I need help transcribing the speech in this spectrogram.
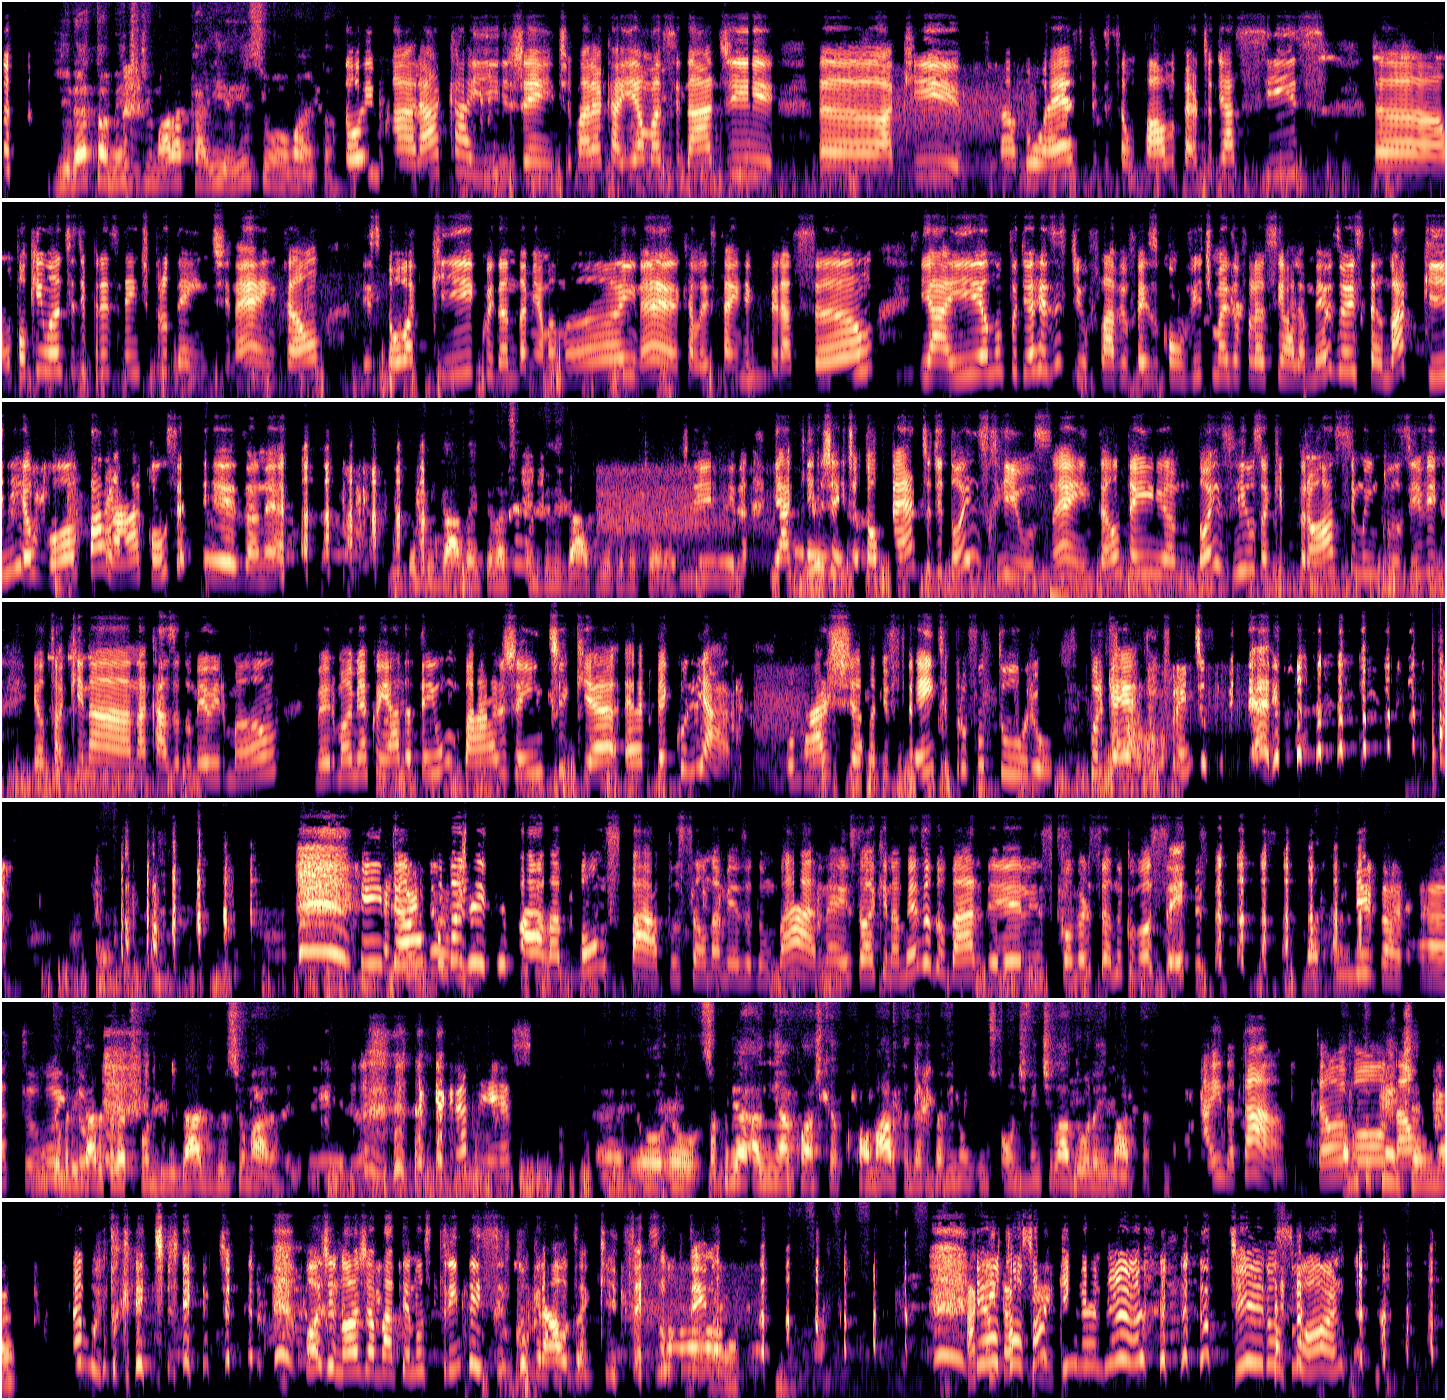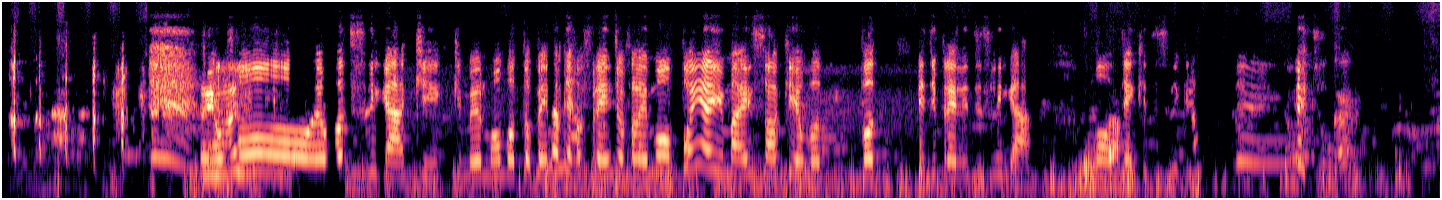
Diretamente de Maracaí, é isso, Marta? Estou em Maracaí, gente. Maracaí é uma cidade uh, aqui no oeste de São Paulo, perto de Assis, uh, um pouquinho antes de Presidente Prudente, né? Então, estou aqui cuidando da minha mamãe, né? Que ela está em recuperação. E aí eu não podia resistir. O Flávio fez o convite, mas eu falei assim: olha, mesmo eu estando aqui, eu vou falar com certeza, né? Muito obrigado aí pela disponibilidade, viu, professora? Gira. E aqui, é... gente, eu estou perto de dois rios, né? Então tem hum, dois rios aqui próximo, inclusive eu estou aqui na, na casa do meu irmão. Meu irmão e minha cunhada têm um bar, gente, que é, é peculiar. O bar chama de frente para o futuro, porque é em frente ao cemitério. Então, como a gente fala, bons papos são na mesa de um bar, né? Estou aqui na mesa do bar deles, conversando com vocês. Bacana. Que barato. Muito, muito obrigado pela disponibilidade, viu, Silmara? Eu que agradeço. É, eu, eu, só queria alinhar com, acho que com a Marta, deve estar vindo um, um som de ventilador aí, Marta. Ainda tá? Então tá eu muito vou quente um... aí, né? É muito quente, gente. Hoje nós já batemos 35 graus aqui, vocês não têm noção. Aqui eu tá tô só aqui, né? Tira o suor. Eu vou, eu vou desligar aqui, que meu irmão botou bem na minha frente. Eu falei, irmão, põe aí, mas só que eu vou, vou pedir para ele desligar. Bom, tá. tem que desligar.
